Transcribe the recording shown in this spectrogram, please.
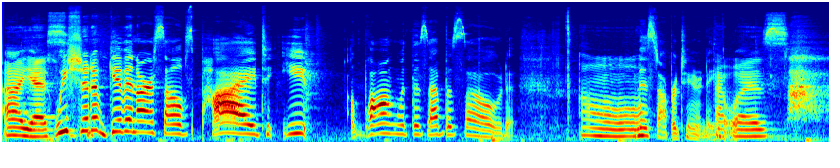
Ah, uh, yes. We should have given ourselves pie to eat along with this episode. Oh. Missed opportunity. That was.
